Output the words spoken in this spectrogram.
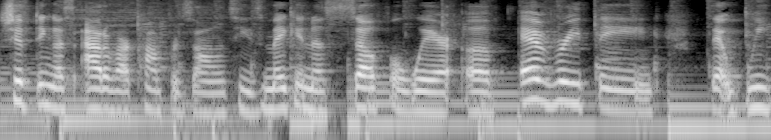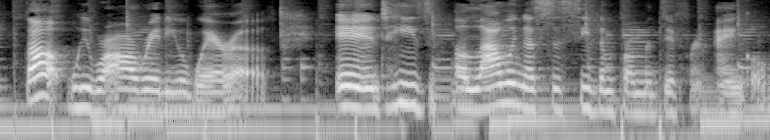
shifting us out of our comfort zones. He's making us self aware of everything that we thought we were already aware of and he's allowing us to see them from a different angle.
